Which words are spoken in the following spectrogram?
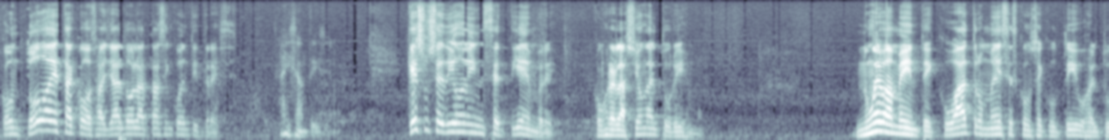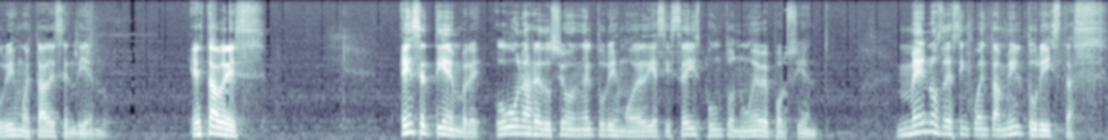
con toda esta cosa ya el dólar está a 53. Ay, santísimo. ¿Qué sucedió en septiembre con relación al turismo? Nuevamente, cuatro meses consecutivos el turismo está descendiendo. Esta vez, en septiembre, hubo una reducción en el turismo de 16.9%. Menos de 50 mil turistas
